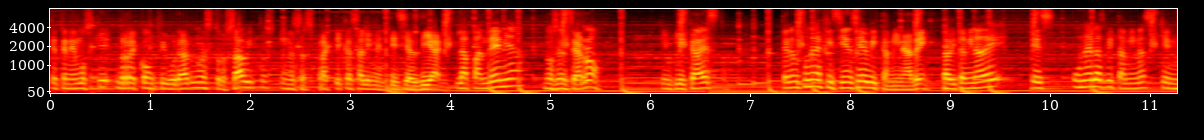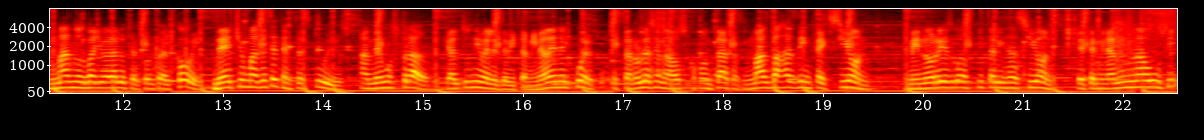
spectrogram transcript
que tenemos que reconfigurar nuestros hábitos y nuestras prácticas alimenticias diarias. La pandemia nos encerró. ¿Qué implica esto? Tenemos una deficiencia de vitamina D. La vitamina D es una de las vitaminas que más nos va a ayudar a luchar contra el COVID. De hecho, más de 70 estudios han demostrado que altos niveles de vitamina D en el cuerpo están relacionados con tasas más bajas de infección, menor riesgo de hospitalización, de terminar en una UCI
